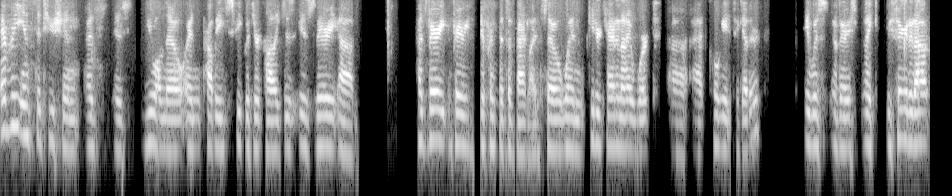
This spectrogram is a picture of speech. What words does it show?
every institution, as as you all know, and probably speak with your colleagues, is is very uh, has very very different sets of guidelines. So when Peter Karen and I worked uh, at Colgate together, it was a very like we figured it out.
